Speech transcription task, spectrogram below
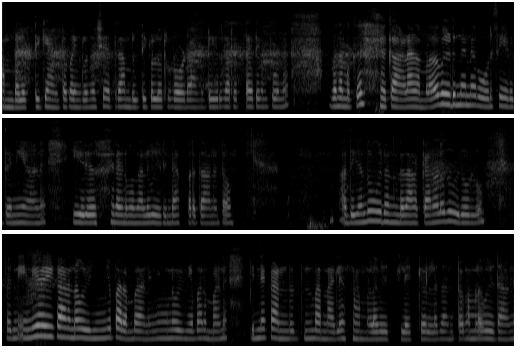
അമ്പലത്തേക്കാണ് കേട്ടോ പൈങ്കുളങ്ങ ക്ഷേത്ര അമ്പലത്തേക്കുള്ളൊരു റോഡാണ് കേട്ടോ ഈ ഒരു കറക്റ്റായിട്ട് ഇങ്ങനെ പോകുന്നത് അപ്പോൾ നമുക്ക് കാണാം. നമ്മളെ വീടിൽ തന്നെ റോഡ് സൈഡിൽ തന്നെയാണ് ഈ ഒരു രണ്ട് മൂന്നാൽ വീടിന്റെ അപ്പുറത്താണ് കേട്ടോ അധികം ദൂരമൊന്നുമില്ല നടക്കാനുള്ള ദൂരമുള്ളൂ അപ്പം ഇനി ഈ കാണുന്ന ഒഴിഞ്ഞ പറമ്പാണ്. ഇനി ഇങ്ങനെ ഒഴിഞ്ഞ പറമ്പാണ്. പിന്നെ കാണുന്നതെന്ന് പറഞ്ഞാൽ നമ്മളെ വീട്ടിലേക്കുള്ളതാണ് കേട്ടോ നമ്മളെ വീടാണ്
